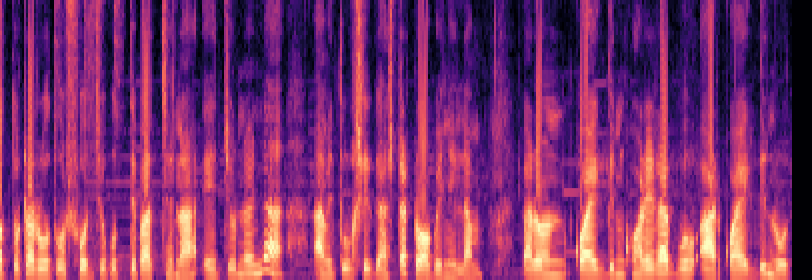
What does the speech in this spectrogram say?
অতটা রোদও সহ্য করতে পারছে না। এর জন্যই না আমি তুলসীর গাছটা টবে নিলাম। কারণ কয়েকদিন ঘরে রাখব আর কয়েকদিন রোদ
